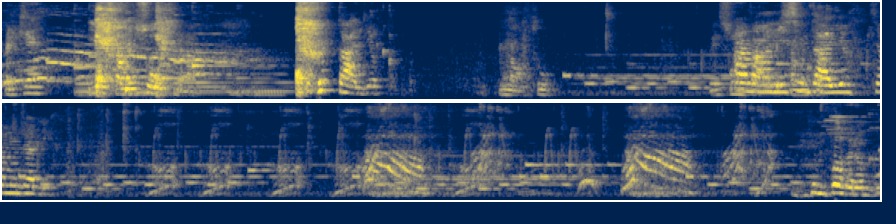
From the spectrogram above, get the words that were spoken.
Perché io stavo sopra. taglio. No, tu. Nessun Ah no, taglio, nessun siamo- taglio. Siamo già lì. Un povero Bu.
